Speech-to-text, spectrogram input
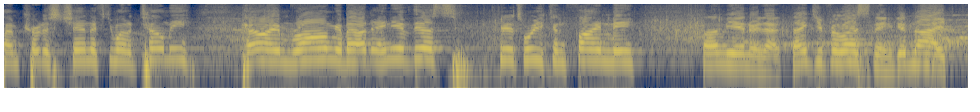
I'm Curtis Chen. If you want to tell me how I'm wrong about any of this, here's where you can find me on the internet. Thank you for listening. Good night.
